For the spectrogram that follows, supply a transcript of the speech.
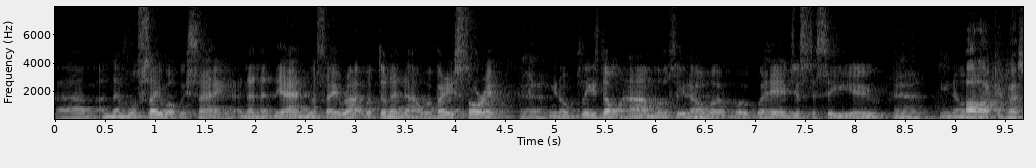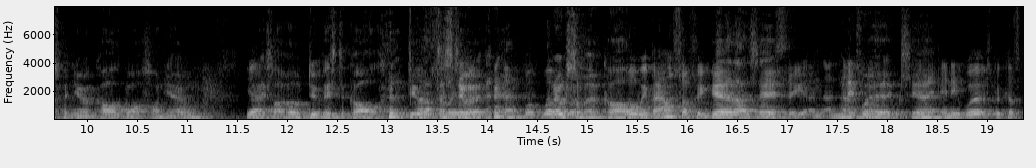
um, and then we'll say what we say, and then at the end we'll say, right, we've done it now. We're very sorry. Yeah. You know, please don't harm us. You know, Yeah. we're, we're, we're here just to see you. Yeah. You know. I like it best when you and Karl go off on your own. Yeah. And it's like, oh, do this to Karl. do that to Stuart. Yeah. Well, well, Throw well, something at Karl. Well, we bounce off each other. Yeah, that's it. See? And, and, And it that's what- works, yeah. And it, and it works because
